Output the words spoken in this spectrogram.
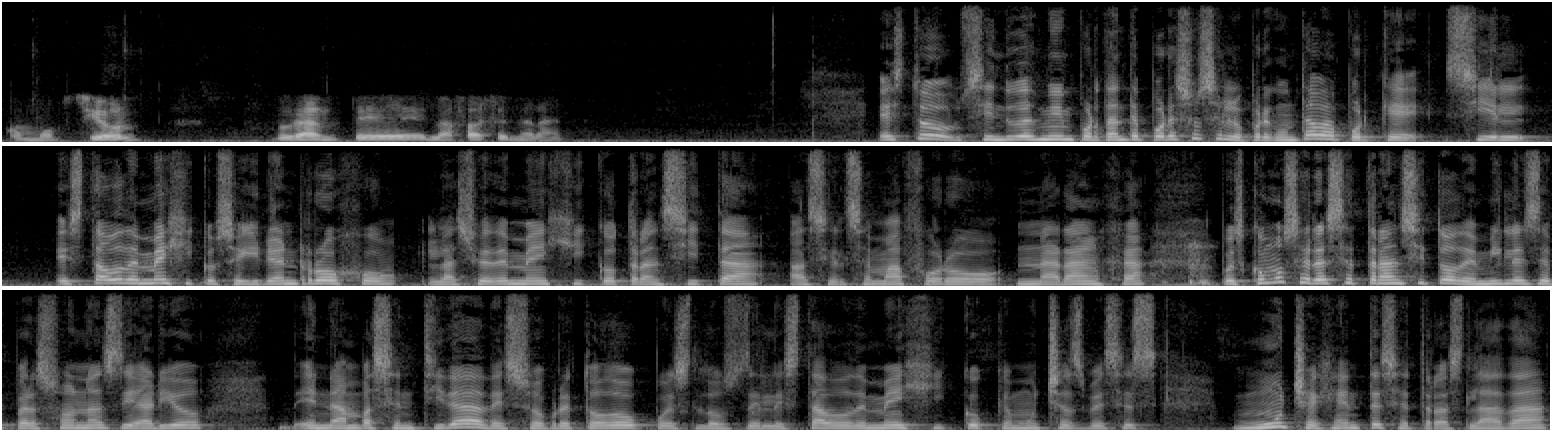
como opción durante la fase naranja. Esto sin duda es muy importante, por eso se lo preguntaba, porque si el Estado de México seguirá en rojo, la Ciudad de México transita hacia el semáforo naranja, pues cómo será ese tránsito de miles de personas diario en ambas entidades, sobre todo pues los del Estado de México que muchas veces mucha gente se traslada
